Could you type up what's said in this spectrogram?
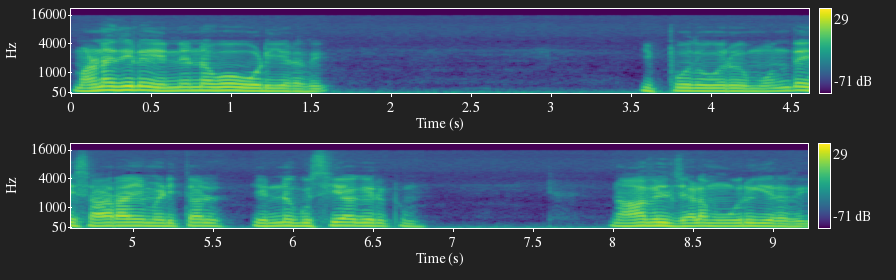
மனதிலே என்னென்னவோ ஓடுகிறது. இப்போது ஒரு மொந்தை சாராயம் அடித்தால் என்ன குசியாக இருக்கும்? நாவில் ஜலம் ஊறுகிறது.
